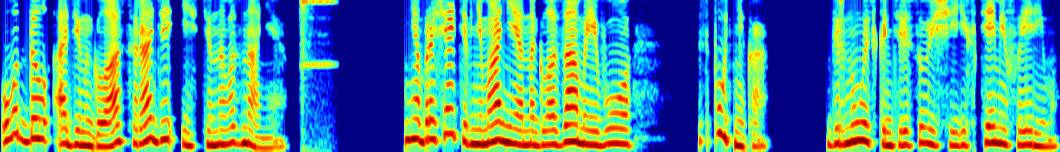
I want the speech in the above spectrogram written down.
отдал один глаз ради истинного знания. Не обращайте внимания на глаза моего спутника. Вернулась к интересующей их теме Фейрим.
